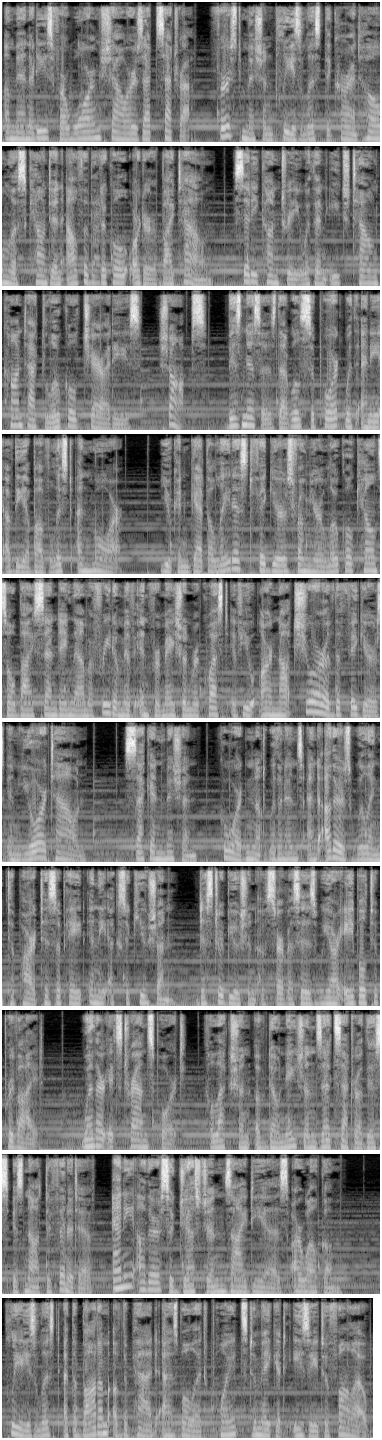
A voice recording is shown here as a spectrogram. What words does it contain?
Amenities for warm showers etc. First mission please list the current homeless count in alphabetical order by town, city country within each town contact local charities, shops, businesses that will support with any of the above list and more. You can get the latest figures from your local council by sending them a Freedom of Information request if you are not sure of the figures in your town. Second mission, coordinate with ANONs and others willing to participate in the execution, distribution of services we are able to provide. Whether it's transport, collection of donations etc. this is not definitive, any other suggestions ideas are welcome. Please list at the bottom of the pad as bullet points to make it easy to follow.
